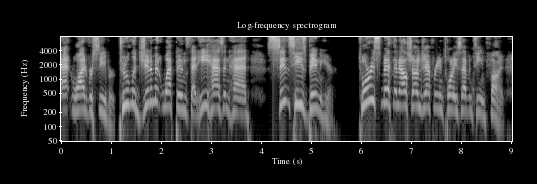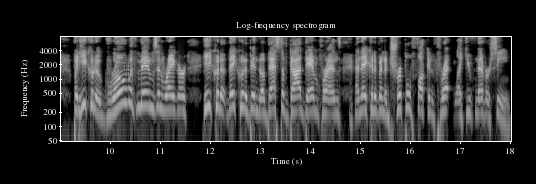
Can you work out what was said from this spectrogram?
at wide receiver. Two legitimate weapons that he hasn't had since he's been here. Torrey Smith and Alshon Jeffery in 2017, fine. But he could have grown with Mims and Reagor. He could have, they could have been the best of goddamn friends, and they could have been a triple fucking threat like you've never seen.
